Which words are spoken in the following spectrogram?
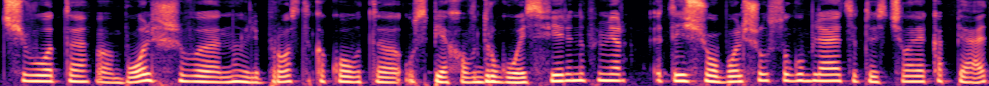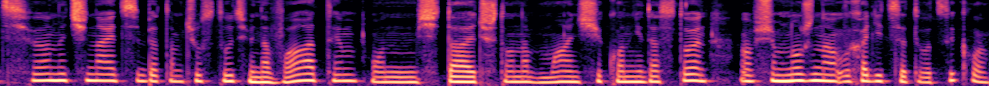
чего-то э, большего, ну или просто какого-то успеха в другой сфере, например, это еще больше усугубляется, то есть человек опять э, начинает себя там чувствовать виноватым, он считает, что он обманщик, он недостоин. В общем, нужно выходить с этого цикла,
